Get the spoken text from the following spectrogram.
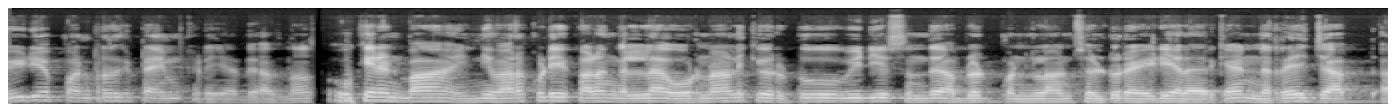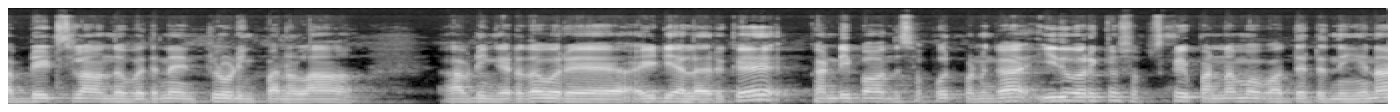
வீடியோ பண்ணுறதுக்கு டைம் கிடையாது. அதுதான். ஓகே நண்பா இனி வரக்கூடிய காலங்களில் ஒரு நாளைக்கு ஒரு டூ வீடியோஸ் வந்து அப்லோட் பண்ணலாம்னு சொல்லிட்டு ஒரு ஐடியாவில் இருக்கேன். நிறைய ஜாப் அப்டேட்ஸ்லாம் வந்து பார்த்திங்கன்னா இன்க்ளூடிங் பண்ணலாம் அப்படிங்கிறத ஒரு ஐடியாவில் இருக்குது கண்டிப்பாக வந்து சப்போர்ட் பண்ணுங்கள் இது வரைக்கும் சப்ஸ்கிரைப் பண்ணாமல் பார்த்துட்டு இருந்தீங்கன்னா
